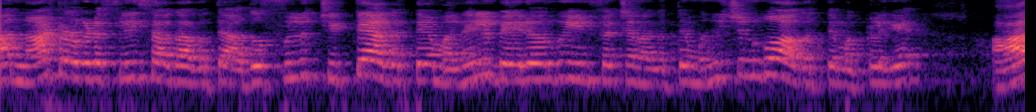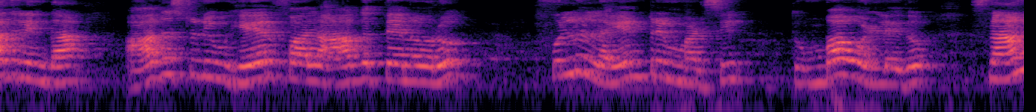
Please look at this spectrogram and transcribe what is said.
ಆ ನಾಟ್ ಒಳಗಡೆ ಫ್ಲೀಸ್ ಆಗುತ್ತೆ ಅದು ಫುಲ್ ಚಿಟ್ಟೆ ಆಗುತ್ತೆ. ಮನೇಲಿ ಬೇರೆಯವ್ರಿಗೂ ಇನ್ಫೆಕ್ಷನ್ ಆಗುತ್ತೆ. ಮನುಷ್ಯನಿಗೂ ಆಗುತ್ತೆ ಮಕ್ಕಳಿಗೆ. ಆದ್ರಿಂದ ಆದಷ್ಟು ನೀವು ಹೇರ್ ಫಾಲ್ ಆಗುತ್ತೆ ಅನ್ನೋರು ಫುಲ್ ಲಯನ್ ಟ್ರಿಮ್ ಮಾಡಿಸಿ, ತುಂಬ ಒಳ್ಳೆಯದು ಸ್ನಾನ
